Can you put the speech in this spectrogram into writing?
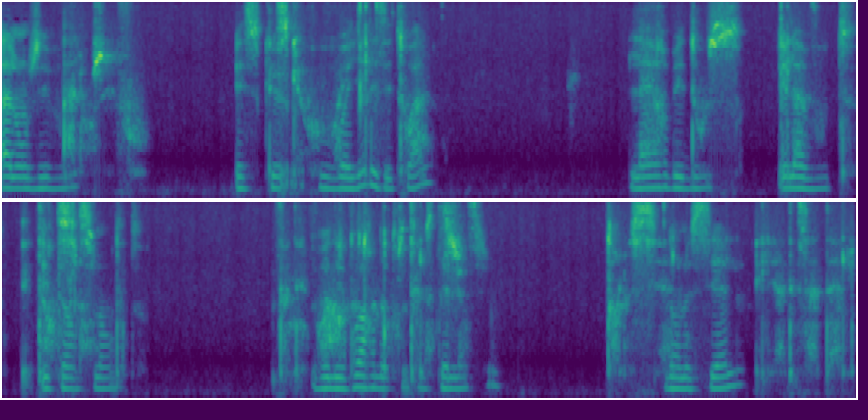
Allongez-vous. Allongez-vous. Est-ce que, vous voyez les étoiles? L'herbe est douce et la voûte étincelante. Venez voir notre constellation. Dans le ciel, Dans le ciel, il y a des adèles,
